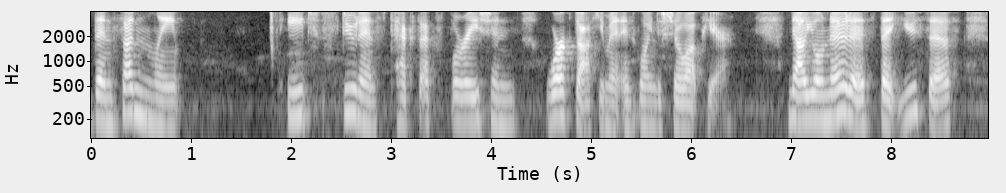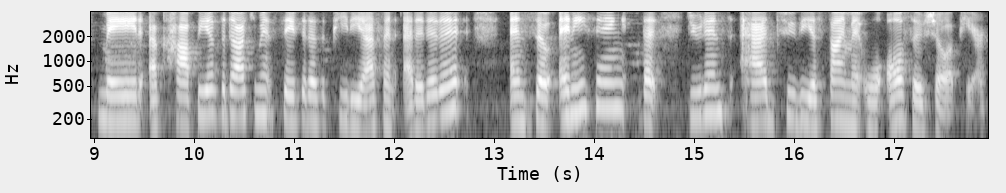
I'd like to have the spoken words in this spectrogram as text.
then suddenly each student's text exploration work document is going to show up here. Now you'll notice that Yusuf made a copy of the document, saved it as a PDF, and edited it. And so anything that students add to the assignment will also show up here.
